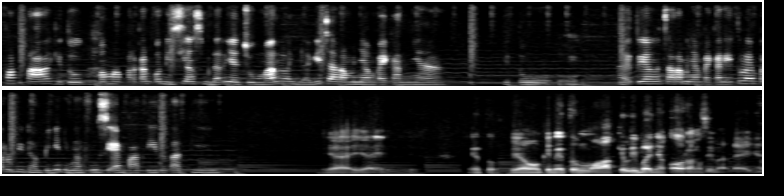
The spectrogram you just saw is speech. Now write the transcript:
fakta gitu memaparkan kondisi yang sebenarnya cuman lagi-lagi cara menyampaikannya gitu. Nah itu yang cara menyampaikan itu yang perlu didampingi dengan fungsi empati itu tadi. Ya iya iya itu ya mungkin itu mewakili banyak orang sih mbak kayaknya.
